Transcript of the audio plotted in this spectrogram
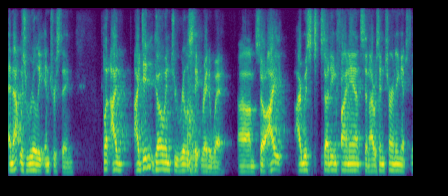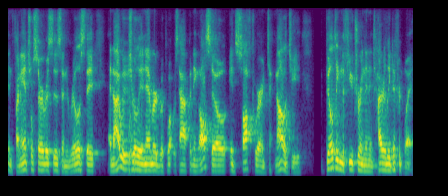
and that was really interesting. But I I didn't go into real estate right away. Um, so I I was studying finance and I was interning in financial services and in real estate, and I was really enamored with what was happening also in software and technology building the future in an entirely different way.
